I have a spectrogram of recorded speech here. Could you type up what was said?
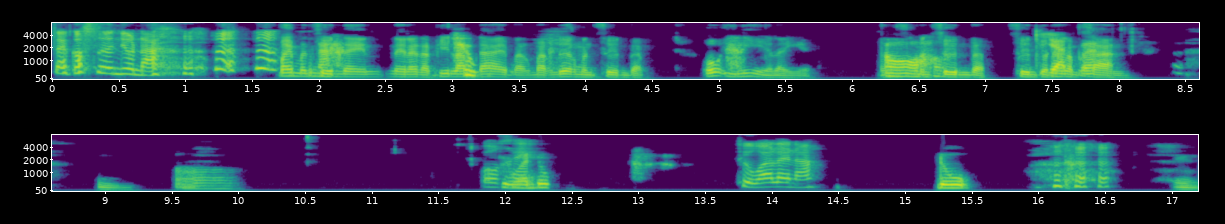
แต่ก็ซึนอยู่นะ ไม่มันซึนในในระดับที่รับได้บางบางเรื่องมันซึนแบบ โอ้อีนี่อะไรเงี้ยมันอ๋อมันซึนแบบซึนจนน่าเกลียดรำคาญอืมอ๋อโอถืเคอว่าดุถือว่าอะไรนะดุอืม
